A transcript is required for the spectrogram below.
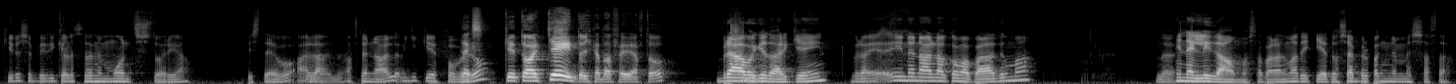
κυρίως επειδή κιόλας ήταν μόνη της ιστορία. Πιστεύω, αλλά ναι. αυτό είναι άλλο. Βγήκε φοβερό. Εντάξει, και το Arcane το έχει καταφέρει αυτό. Μπράβο και το Arcane. Μπρα- Είναι ένα άλλο ακόμα παράδειγμα. Ναι. Είναι λίγα όμως τα παραδείγματα και το Cyberpunk είναι μέσα σε αυτά.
